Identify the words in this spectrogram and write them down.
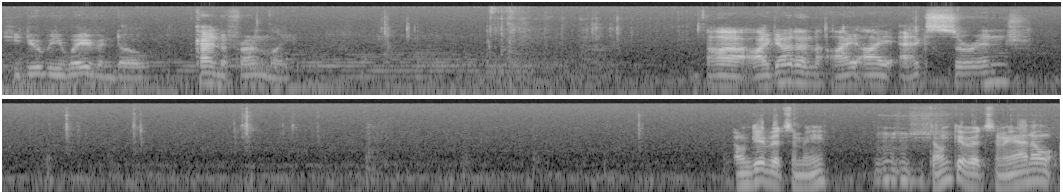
He do be waving though. Kinda friendly. Uh, I got an IIX syringe. Don't give it to me. Don't give it to me. I don't.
